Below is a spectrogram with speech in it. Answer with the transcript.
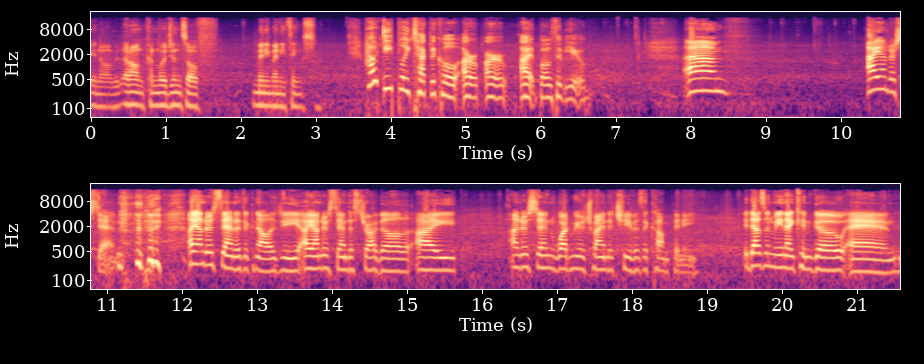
You know, with, around convergence of many many things. How deeply technical are, are uh, both of you? Um, I understand. I understand the technology. I understand the struggle. I understand what we are trying to achieve as a company. It doesn't mean I can go and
